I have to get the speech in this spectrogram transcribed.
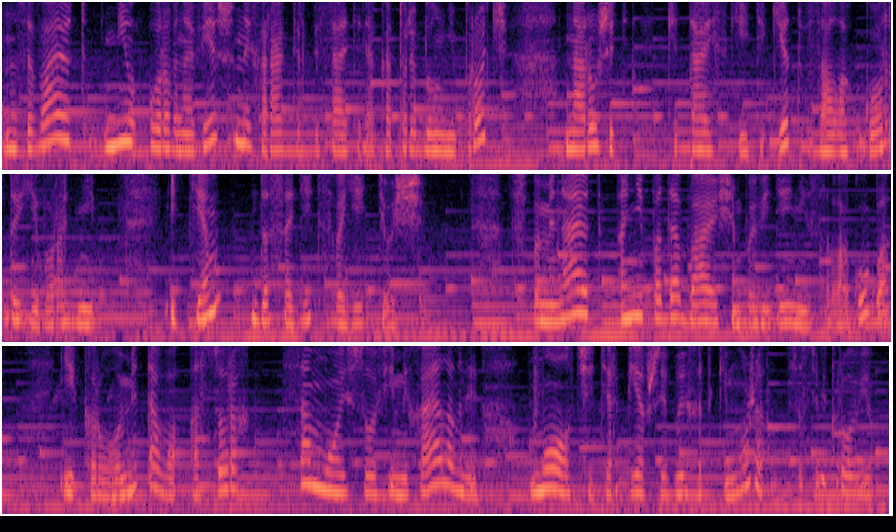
называют неуравновешенный характер писателя, который был не прочь нарушить китайский этикет в залах города его родни и тем досадить своей теще. Вспоминают о неподобающем поведении Сологуба и, кроме того, о ссорах самой Софьи Михайловны, молча терпевшей выходки мужа со свекровью.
